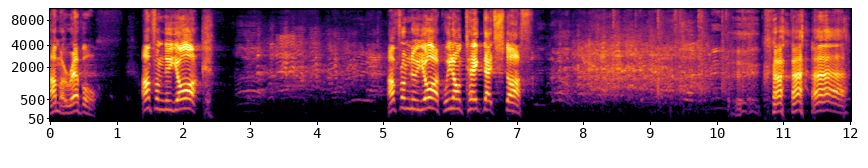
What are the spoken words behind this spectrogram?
I'm a rebel. I'm from New York. I'm from New York. We don't take that stuff.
